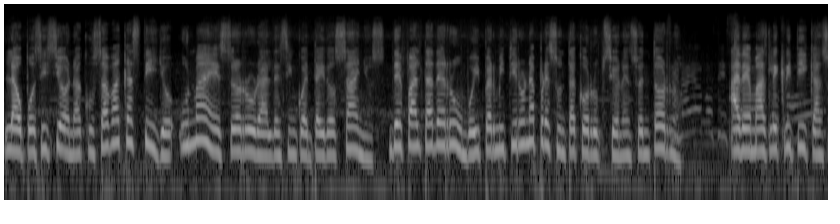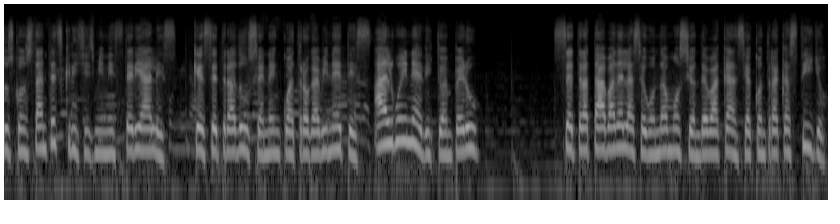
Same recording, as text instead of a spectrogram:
La oposición acusaba a Castillo, un maestro rural de 52 años, de falta de rumbo y permitir una presunta corrupción en su entorno. Además, le critican sus constantes crisis ministeriales, que se traducen en cuatro gabinetes, algo inédito en Perú. Se trataba de la segunda moción de vacancia contra Castillo,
